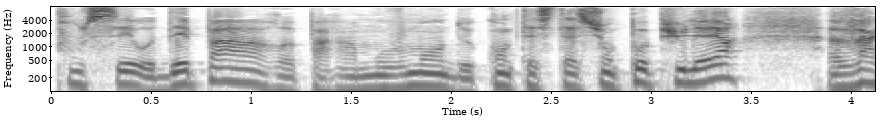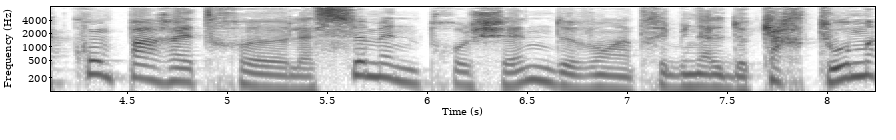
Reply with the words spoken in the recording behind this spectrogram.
poussé au départ par un mouvement de contestation populaire, va comparaître la semaine prochaine devant un tribunal de Khartoum,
